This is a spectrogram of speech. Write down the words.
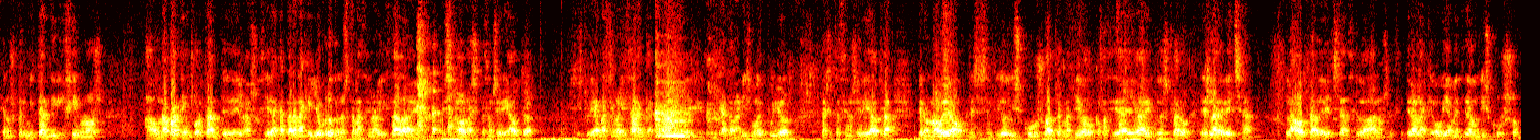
que nos permitan dirigirnos a una parte importante de la sociedad catalana que yo creo que no está nacionalizada, en, si no la situación sería otra, si estuviera nacionalizada en catalán, el catalanismo de Puyol, la situación sería otra, pero no veo en ese sentido discurso alternativo con capacidad de llegar, entonces claro, es la derecha, la otra derecha, ciudadanos, etcétera, la que obviamente da un discurso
